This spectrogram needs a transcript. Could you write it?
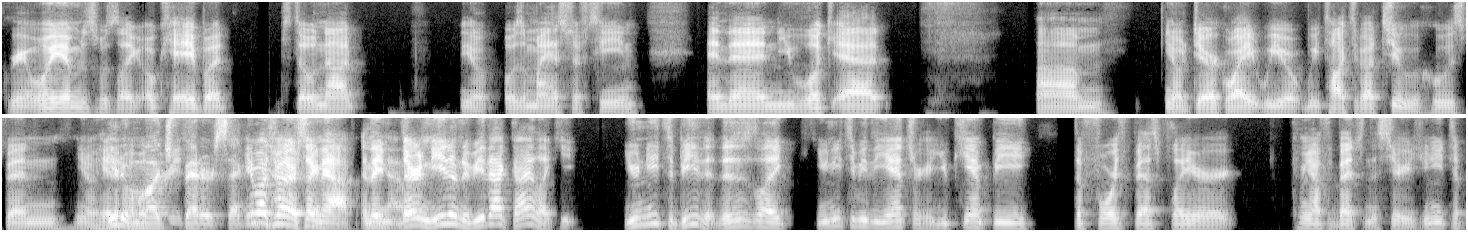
Grant Williams was like, okay, but still not, you know, it was a minus 15. And then you look at um, you know, Derrick White, we we talked about too, who's been, you know, He had a couple much threes. better second. He had a much better half. second half. And Yeah. they they need him to be that guy. Like you, you need to be that. This is like you need to be the answer here. You can't be the fourth best player coming off the bench in the series. You need to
